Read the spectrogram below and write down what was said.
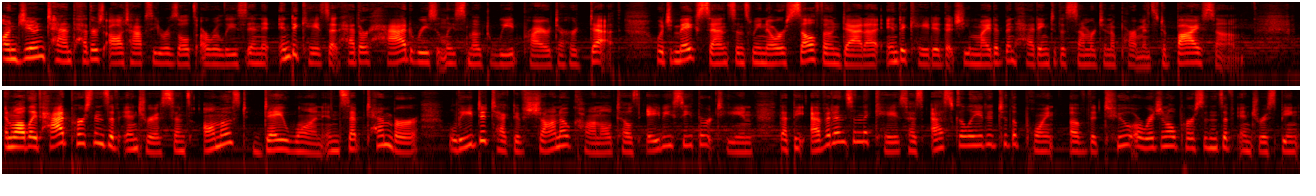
On June 10th, Heather's autopsy results are released, and it indicates that Heather had recently smoked weed prior to her death, which makes sense since we know her cell phone data indicated that she might have been heading to the Somerton apartments to buy some. And while they've had persons of interest since almost day one, in September, lead detective Sean O'Connell tells ABC 13 that the evidence in the case has escalated to the point of the two original persons of interest being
